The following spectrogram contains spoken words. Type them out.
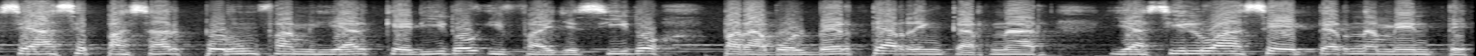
se hace pasar por un familiar querido y fallecido para volverte a reencarnar y así lo hace eternamente,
